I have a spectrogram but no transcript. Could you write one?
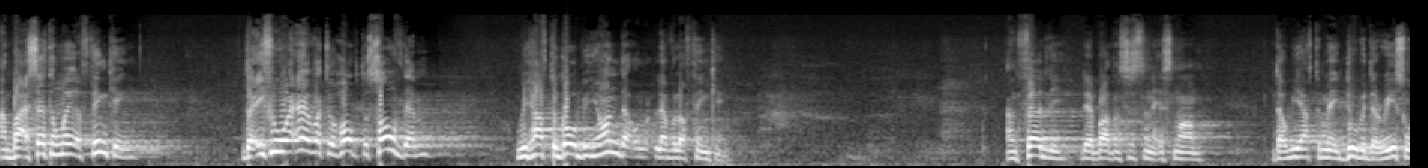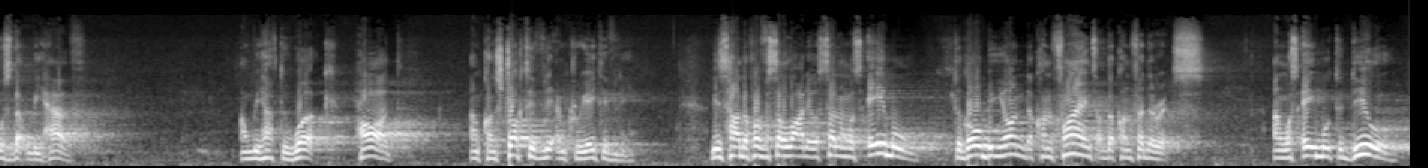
and by a certain way of thinking that if we were ever to hope to solve them, we have to go beyond that level of thinking. And thirdly, dear brothers and sisters in Islam, that we have to make do with the resources that we have. And we have to work hard and constructively and creatively. This is how the Prophet ﷺ was able to go beyond the confines of the Confederates and was able to deal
